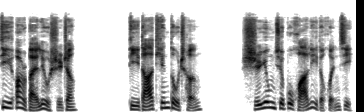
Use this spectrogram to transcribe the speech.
第二百六十章抵达天斗城使用却不华丽的魂技。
